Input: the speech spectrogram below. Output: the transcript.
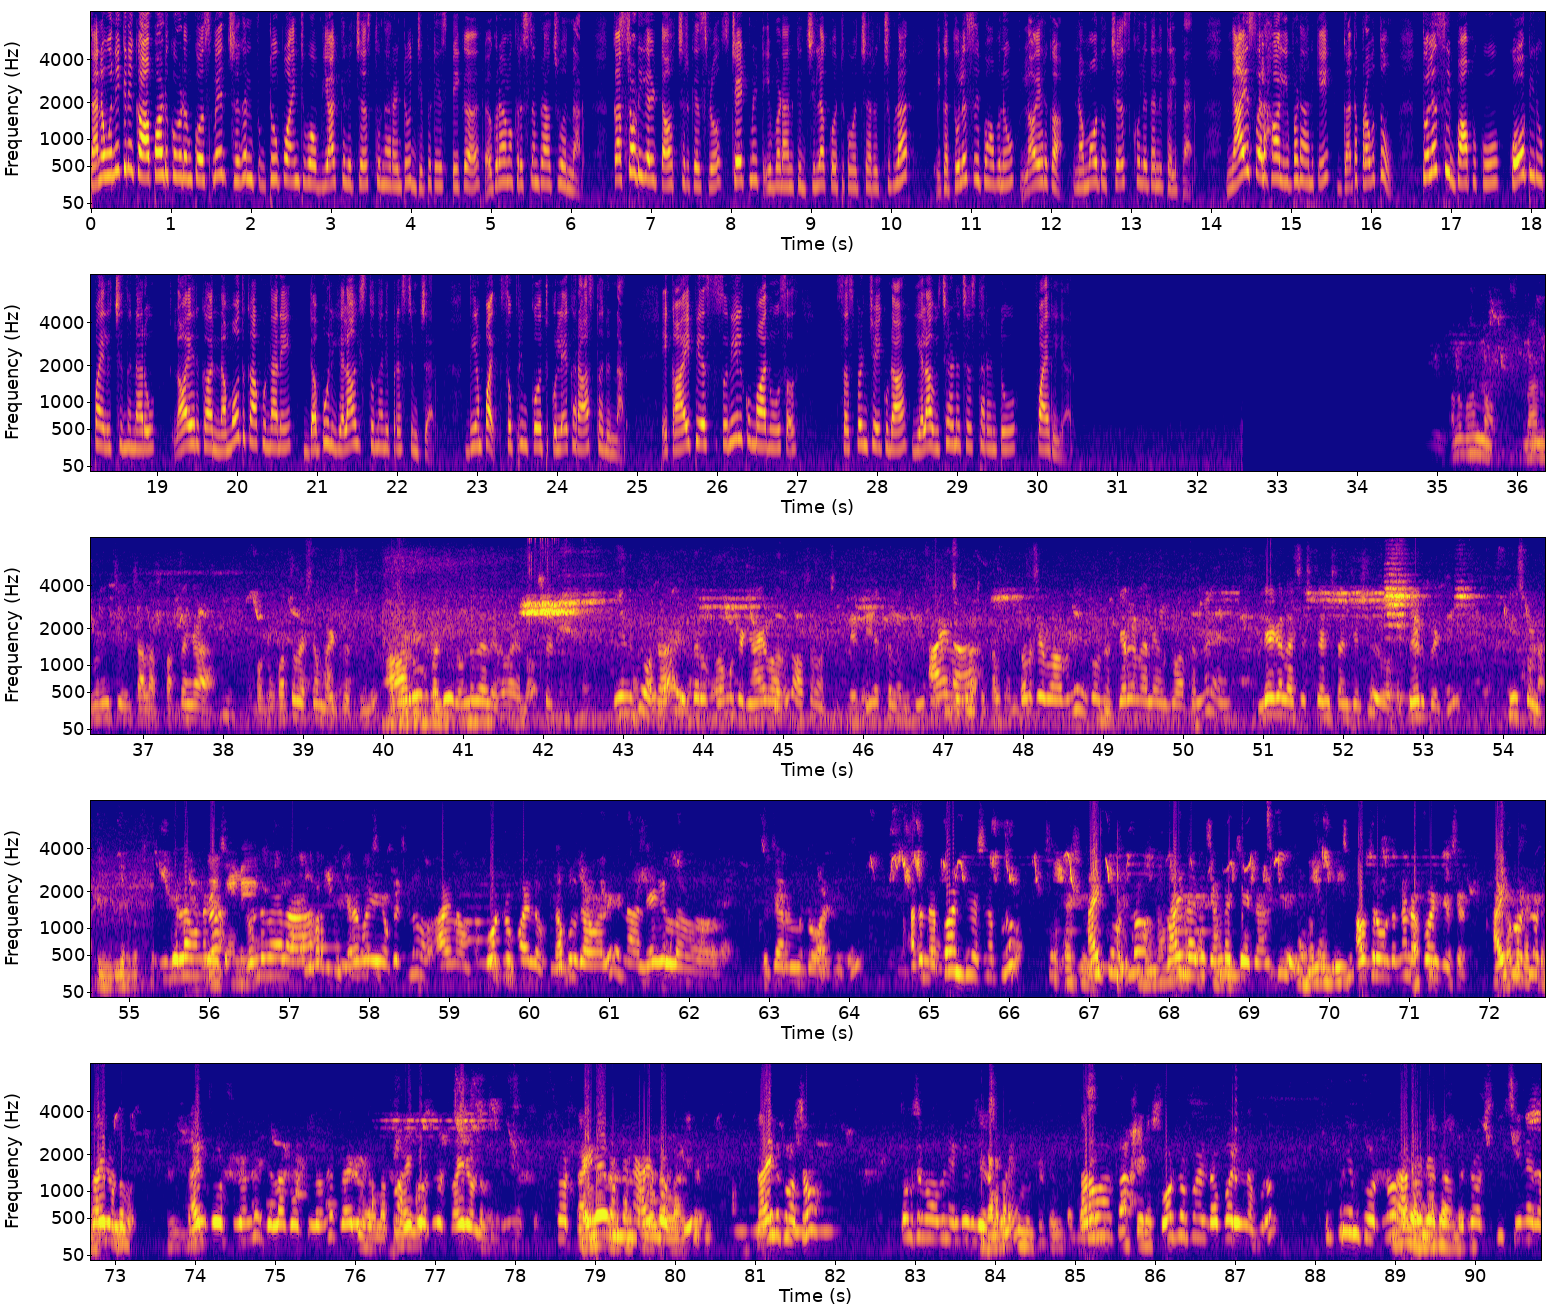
తన ఉనికిని కాపాడుకోవడం కోసమే జగన్ టూ పాయింట్ ఓ వ్యాఖ్యలు చేస్తున్నారంటూ డిప్యూటీ స్పీకర్ రఘురామకృష్ణంరాజు అన్నారు. కస్టోడియల్ టార్చర్ కేసులో స్టేట్మెంట్ ఇవ్వడానికి జిల్లా కోర్టుకు వచ్చారు జుబులార్ ఇక తులసిబాబును లాయర్గా నమోదు చేసుకోలేదని తెలిపారు. న్యాయ సలహాలు ఇవ్వడానికి గత ప్రభుత్వం తులసి బాబుకు కోటి రూపాయలు ఇచ్చిందన్నారు. లాయర్గా నమోదు కాకుండానే డబ్బులు ఎలా ఇస్తుందని ప్రశ్నించారు. దీనిపై సుప్రీంకోర్టుకు లేఖ రాస్తానన్నారు. ఇక ఐపీఎస్ సునీల్ కుమార్ను సస్పెండ్ చేయకుండా ఎలా విచారణ చేస్తారంటూ ఫైర్ అయ్యారు. అనుబంధం దాని గురించి చాలా స్పష్టంగా ఒక కొత్త విషయం బయటకు వచ్చింది ఆరు పది రెండు వేల ఇరవైలో దీనికి ఒక ఇద్దరు ప్రముఖ న్యాయవాదులు అవసరం వచ్చింది. ఆయన తులసి బాబుని ఇంకొక కిరణ్ అనే ఇంకో అతన్ని లీగల్ అసిస్టెంట్స్ అని చెప్పి ఒక పేరు పెట్టి తీసుకున్నారు ఇది ఇలా ఉండగా రెండు వేల ఇరవై ఒకటిలో ఆయన ఒక కోటి రూపాయలు డబ్బులు కావాలి నా లీగల్ విచారణలకు వాటికి. అతను అపాయింట్ చేసినప్పుడు హైకోర్టులో ట్రయల్ అది కండక్ట్ చేయడానికి అవసరం ఉంటుందని అపాయింట్ చేశాడు. హైకోర్టులో ట్రయల్ ఉండదు. ట్రయల్ కోర్టులోనే జిల్లా కోర్టులోనే ట్రయల్ ఉండదు హైకోర్టులో ట్రయల్ ఉండదు. సో ట్రయలే ఉందని హైకోర్టుకి ట్రయల్ కోసం తులసిబాబుని ఎంపిక చేసుకుని తర్వాత కోటి రూపాయలు డబ్బు అడిగినప్పుడు సుప్రీం కోర్టులో అడ్వకేట్ ఆఫ్ సీనియర్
